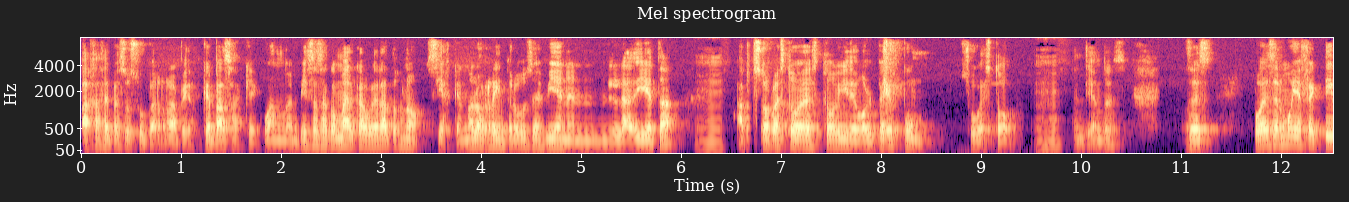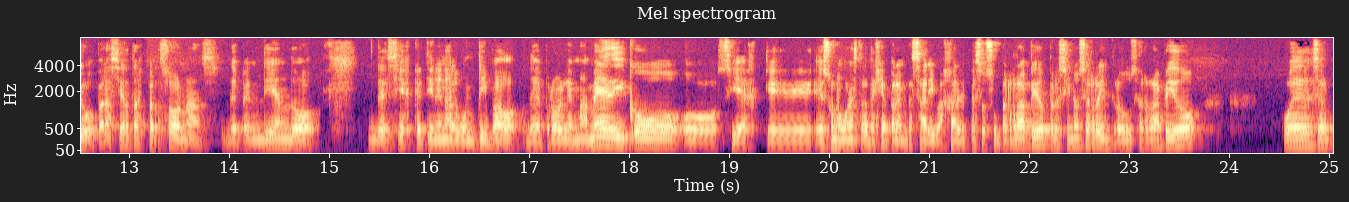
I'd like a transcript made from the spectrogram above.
bajas de peso súper rápido. ¿Qué pasa? Que cuando empiezas a comer carbohidratos, no. Si es que no los reintroduces bien en la dieta, absorbes todo esto y de golpe, ¡pum!, subes todo. ¿entiendes? Entonces, puede ser muy efectivo para ciertas personas, dependiendo de si es que tienen algún tipo de problema médico o si es que es una buena estrategia para empezar y bajar el peso súper rápido, pero si no se reintroduce rápido, puede ser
